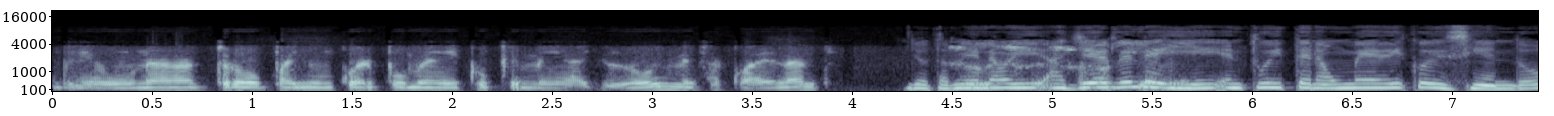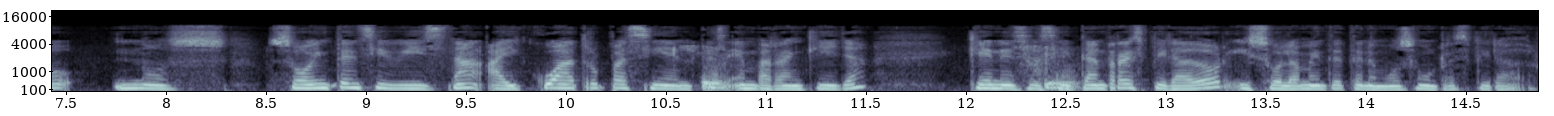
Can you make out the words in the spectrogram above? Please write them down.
de una tropa y un cuerpo médico que me ayudó y me sacó adelante. Yo también lo oí, ayer le leí en Twitter a un médico diciendo, nos soy intensivista, hay cuatro pacientes en Barranquilla que necesitan respirador y solamente tenemos un respirador.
